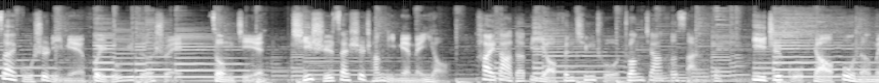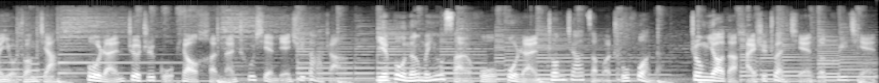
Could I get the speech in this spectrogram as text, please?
在股市里面会如鱼得水。总结，其实，在市场里面没有太大的必要分清楚庄家和散户。一只股票不能没有庄家，不然这只股票很难出现连续大涨；也不能没有散户，不然庄家怎么出货呢？重要的还是赚钱和亏钱。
